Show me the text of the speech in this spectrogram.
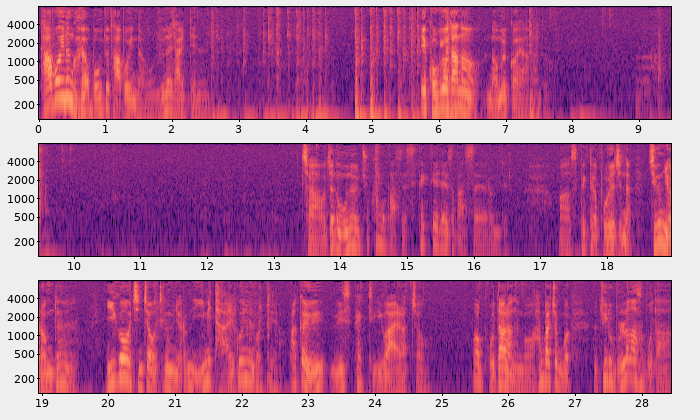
다 보이는 거예요. 모두 다 보인다고 눈에 잘 띄는 이 고교 단어 넘을 거야 아마도. 자 어쨌든 오늘 쭉 한번 봤어요. 스펙트에 대해서 봤어요, 여러분들. 아, 스펙트가 보여진다. 지금 여러분들 이거 진짜 어떻게 보면 여러분들 이미 다 알고 있는 것들이에요. 아까 리, 리스펙트 이거 알았죠? 어, 보다라는 거. 한 발짝 뭐, 뒤로 물러나서 보다.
